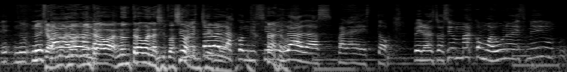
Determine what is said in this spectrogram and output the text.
eh, no, estaba no, no- no dada la- entraba, no entraba en la situación. No estaban las condiciones Claro. dadas para esto. Pero la situación más como alguna vez medio mm,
